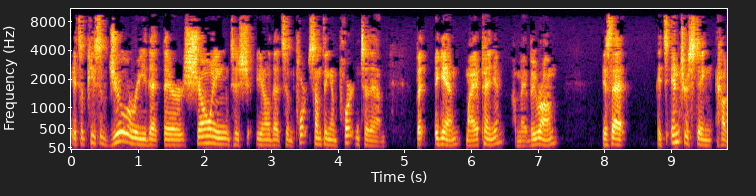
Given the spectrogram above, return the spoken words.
it's a piece of jewelry that they're showing to, sh- you know, that's important, something important to them. But again, my opinion, I might be wrong, is that it's interesting how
